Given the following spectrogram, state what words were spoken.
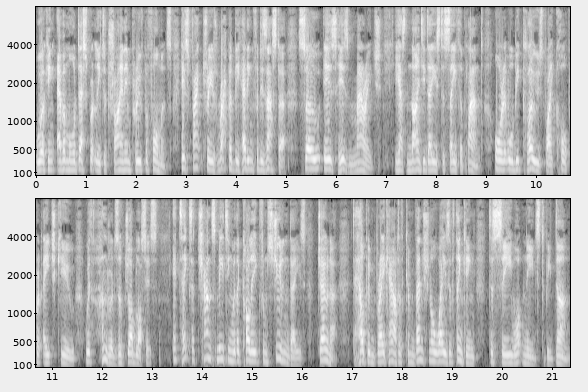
working ever more desperately to try and improve performance. His factory is rapidly heading for disaster. So is his marriage. He has 90 days to save the plant, or it will be closed by corporate HQ with hundreds of job losses. It takes a chance meeting with a colleague from student days, Jonah, to help him break out of conventional ways of thinking to see what needs to be done.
